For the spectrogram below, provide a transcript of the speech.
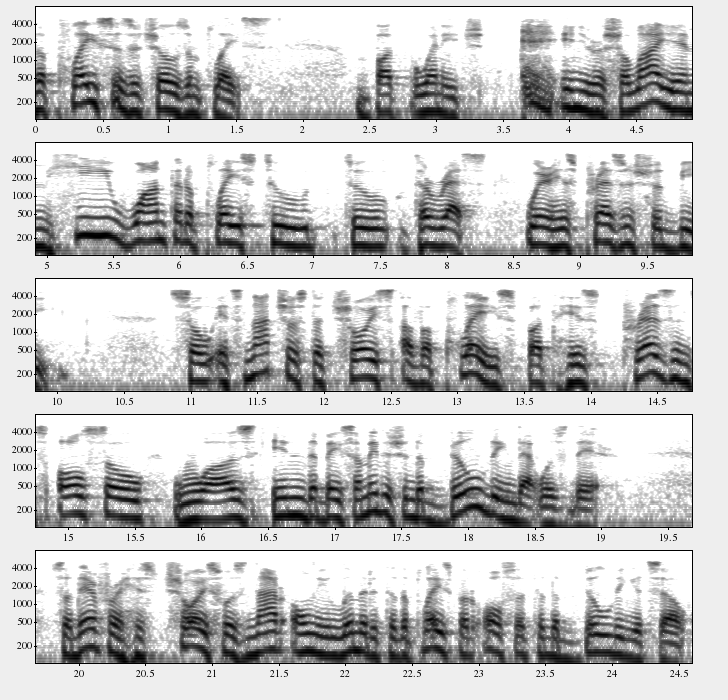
The place is a chosen place. But when he ch- in Yerushalayim, he wanted a place to, to, to rest, where his presence should be. So it's not just a choice of a place, but his presence also was in the Beis Hamikdash, in the building that was there. So therefore, his choice was not only limited to the place, but also to the building itself.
